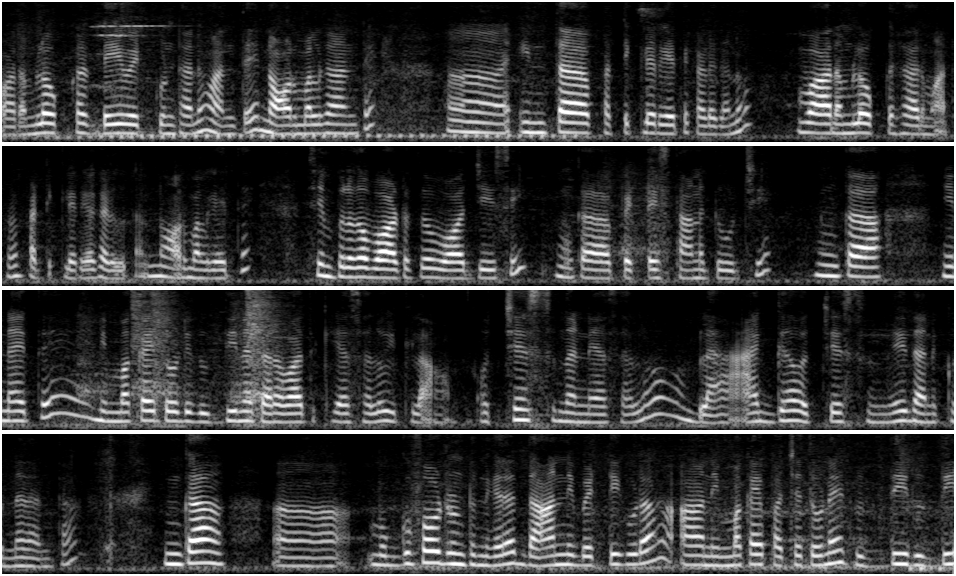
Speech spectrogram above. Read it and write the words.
వారంలో ఒక్క డే పెట్టుకుంటాను. అంతే నార్మల్గా అంటే ఇంత పర్టికులర్గా అయితే కడగను. వారంలో ఒక్కసారి మాత్రమే పర్టికులర్గా కడుగుతాను. నార్మల్గా అయితే సింపుల్గా వాటర్తో వాష్ చేసి ఇంకా పెట్టేస్తాను తూడ్చి. ఇంకా నేనైతే నిమ్మకాయ తోటి రుద్దిన తర్వాతకి అసలు ఇట్లా వచ్చేస్తుందండి అసలు. బ్లాక్గా వచ్చేస్తుంది దానికి ఉన్నదంతా ఇంకా ముగ్గు పౌడర్ ఉంటుంది కదా దాన్ని పెట్టి కూడా ఆ నిమ్మకాయ పచ్చతోనే రుద్ది రుద్ది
